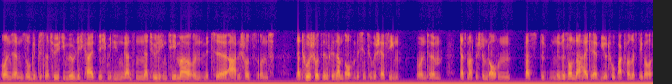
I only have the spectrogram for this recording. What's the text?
Und ähm, so gibt es natürlich die Möglichkeit, sich mit diesem ganzen natürlichen Thema und mit äh, Artenschutz und Naturschutz insgesamt auch ein bisschen zu beschäftigen. Und ähm, das macht bestimmt auch ein was eine Besonderheit der Biotop-Aquaristik aus.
